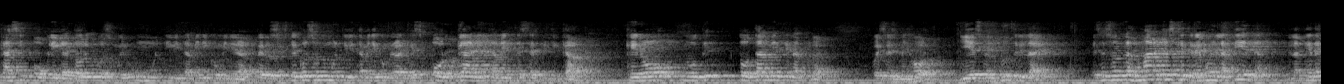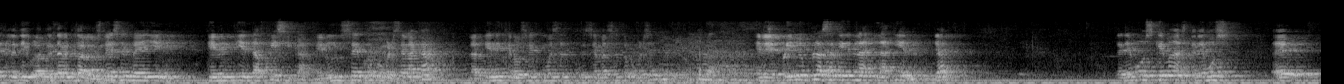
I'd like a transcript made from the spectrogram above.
casi obligatorio consumir un multivitamínico mineral. Pero si usted consume un multivitamínico mineral que es orgánicamente certificado, que no, no totalmente natural, pues es mejor. Y eso es Nutrilite. Esas son las marcas que tenemos en la tienda, en la tienda que les digo, la tienda virtual. Ustedes en Medellín tienen tienda física en un centro comercial acá, la tienen que no sé cómo se llama el centro comercial. En el Premium Plaza tienen la, tienda, ¿ya? Tenemos, ¿qué más? Tenemos, eh,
